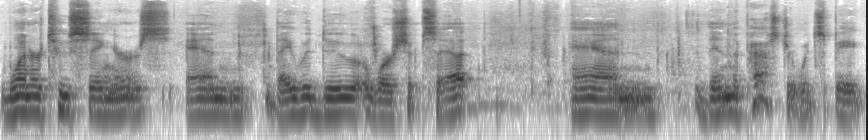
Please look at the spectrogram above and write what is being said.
one or two singers, and they would do a worship set, and then the pastor would speak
